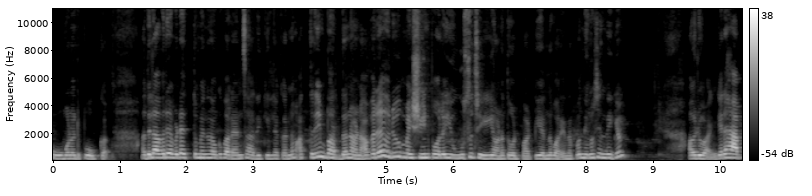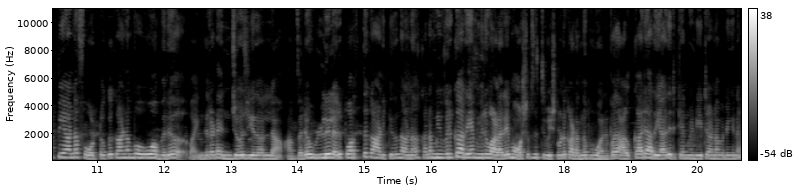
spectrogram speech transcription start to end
പോകുമ്പോൾ ഒരു പോക്ക്. അതിൽ അവരെവിടെ എത്തുമെന്ന് നമുക്ക് പറയാൻ സാധിക്കില്ല. കാരണം അത്രയും ബർഡനാണ് അവരെ ഒരു മെഷീൻ പോലെ യൂസ് ചെയ്യുകയാണ് തേർഡ് പാർട്ടി എന്ന് പറയുന്നത്. അപ്പോൾ നിങ്ങൾ ചിന്തിക്കും അവർ ഭയങ്കര ഹാപ്പിയാണ്. ഫോട്ടോ ഒക്കെ കാണുമ്പോൾ ഓ അവർ ഭയങ്കരമായിട്ട് എൻജോയ് ചെയ്യുന്നതല്ല. അവരെ ഉള്ളിൽ അവർ പുറത്ത് കാണിക്കുന്നതാണ്. കാരണം ഇവർക്ക് അറിയാം ഇവർ വളരെ മോശം സിറ്റുവേഷനോട് കടന്നു പോകാൻ അപ്പോൾ ആൾക്കാരെ അറിയാതിരിക്കാൻ വേണ്ടിയിട്ടാണ് അവരിങ്ങനെ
